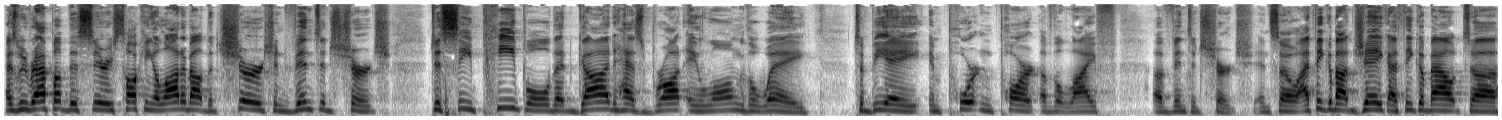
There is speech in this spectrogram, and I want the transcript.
as we wrap up this series talking a lot about the church and vintage church to see people that God has brought along the way to be a important part of the life of vintage church. And so I think about Jake, I think about uh,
